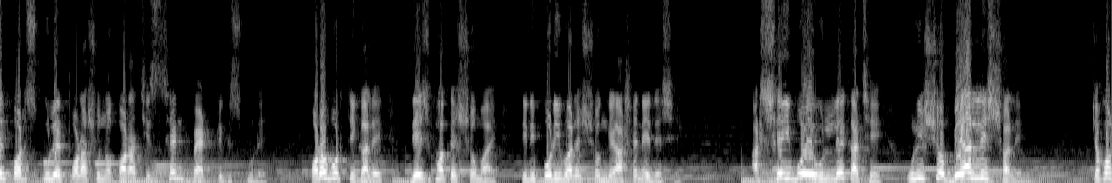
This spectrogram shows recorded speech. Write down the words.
এরপর স্কুলের পড়াশুনো করাচি সেন্ট প্যাট্রিক স্কুলে। পরবর্তীকালে দেশভাগের সময় তিনি পরিবারের সঙ্গে আসেন এদেশে। আর সেই বইয়ে উল্লেখ আছে, উনিশশো সালে যখন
